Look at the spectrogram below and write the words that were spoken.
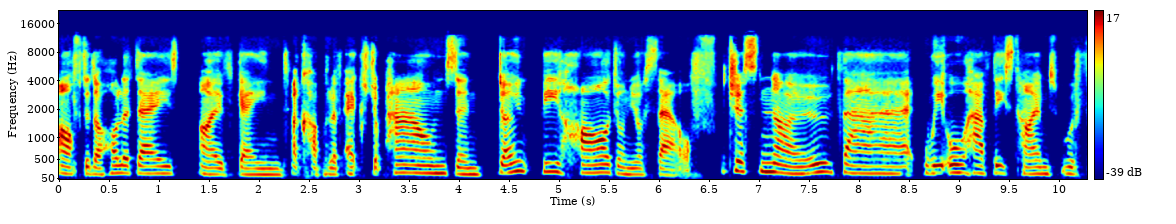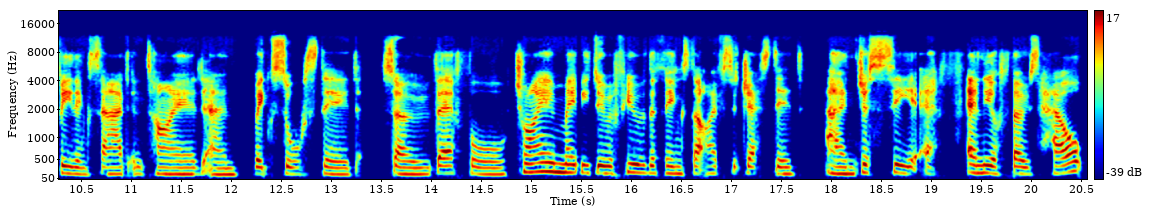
after the holidays, I've gained a couple of extra pounds and don't be hard on yourself. Just know that we all have these times we're feeling sad and tired and exhausted. So therefore try and maybe do a few of the things that I've suggested and just see if any of those help.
